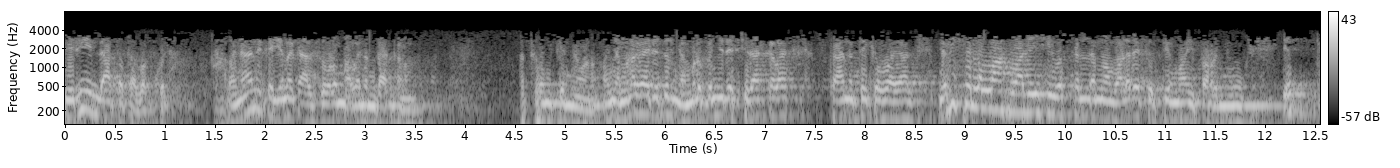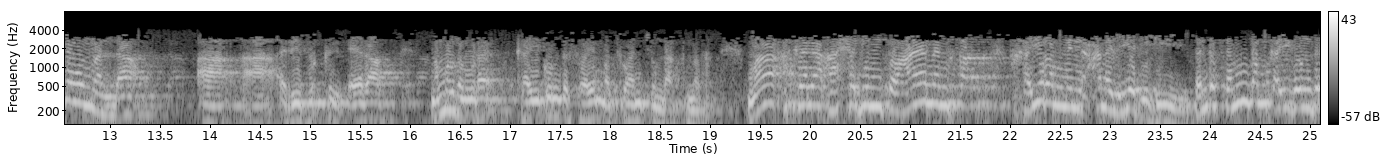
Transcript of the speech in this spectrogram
ശരിയില്ലാത്ത തവക്കുല. അവനാന് കഴിയുന്ന കാലത്തോളം അവൻ എന്താക്കണം അധ്വാനിക്കുന്ന വേണം. അത് നമ്മുടെ കാര്യത്തിൽ നമ്മളിപ്പോ ഈ രക്ഷിതാക്കളെ സ്ഥാനത്തേക്ക് പോയാൽ നബിസല്ലാഹു അലൈഹി വസല്ലമ വളരെ കൃത്യമായി പറഞ്ഞു ഏറ്റവും നല്ല ഏതാ? നമ്മൾ നമ്മുടെ കൈകൊണ്ട് സ്വയം അധ്വാനിച്ചുണ്ടാക്കുന്നതാണ്. തന്റെ സ്വന്തം കൈകൊണ്ട്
